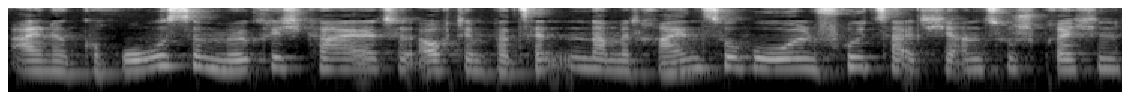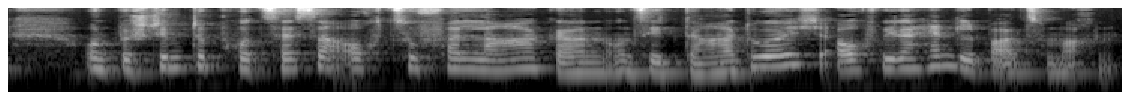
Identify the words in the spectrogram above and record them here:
eine große Möglichkeit, auch den Patienten damit reinzuholen, frühzeitig anzusprechen und bestimmte Prozesse auch zu verlagern und sie dadurch auch wieder händelbar zu machen.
